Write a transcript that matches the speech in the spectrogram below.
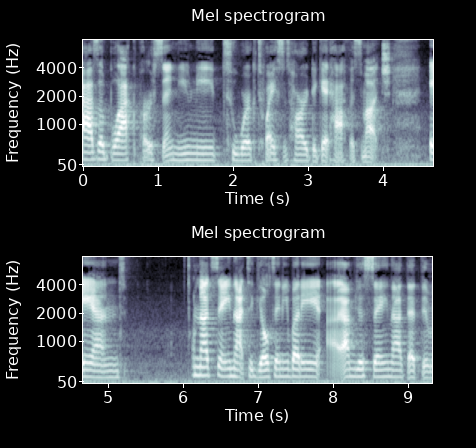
as a black person, you need to work twice as hard to get half as much. And I'm not saying that to guilt anybody. I'm just saying that that the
